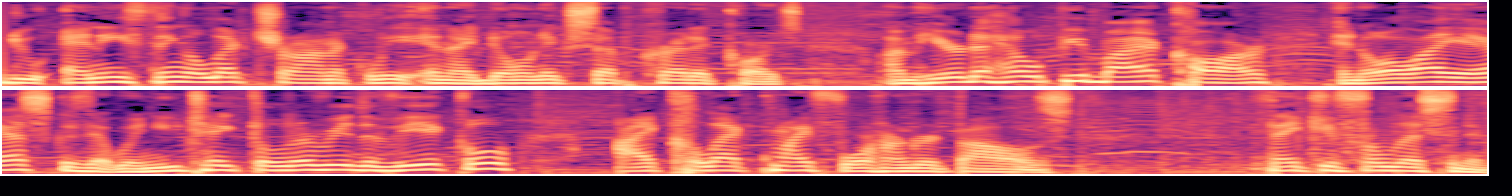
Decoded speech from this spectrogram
do anything electronically, and I don't accept credit cards. I'm here to help you buy a car, and all I ask is that when you take delivery of the vehicle, I collect my $400. Thank you for listening.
